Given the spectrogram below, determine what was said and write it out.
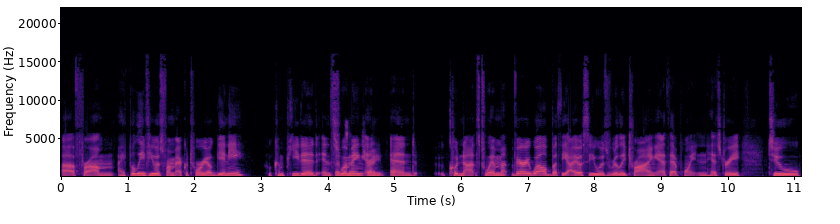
uh, from I believe he was from Equatorial Guinea who competed in swimming sounds right. and and could not swim very well, but the IOC was really trying at that point in history to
